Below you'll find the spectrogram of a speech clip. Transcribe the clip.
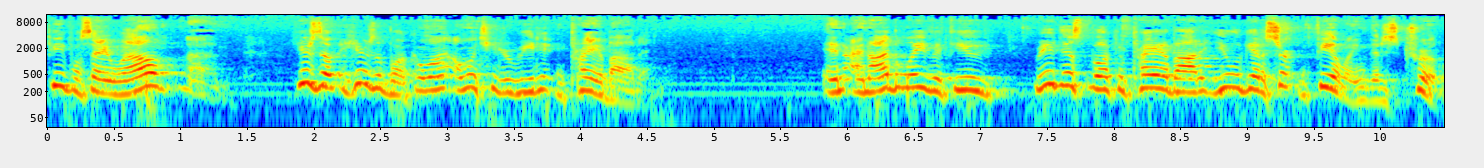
People say, well, uh, here's, a, here's a book. I want, I want you to read it and pray about it. And, and I believe if you read this book and pray about it, you will get a certain feeling that it's true.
